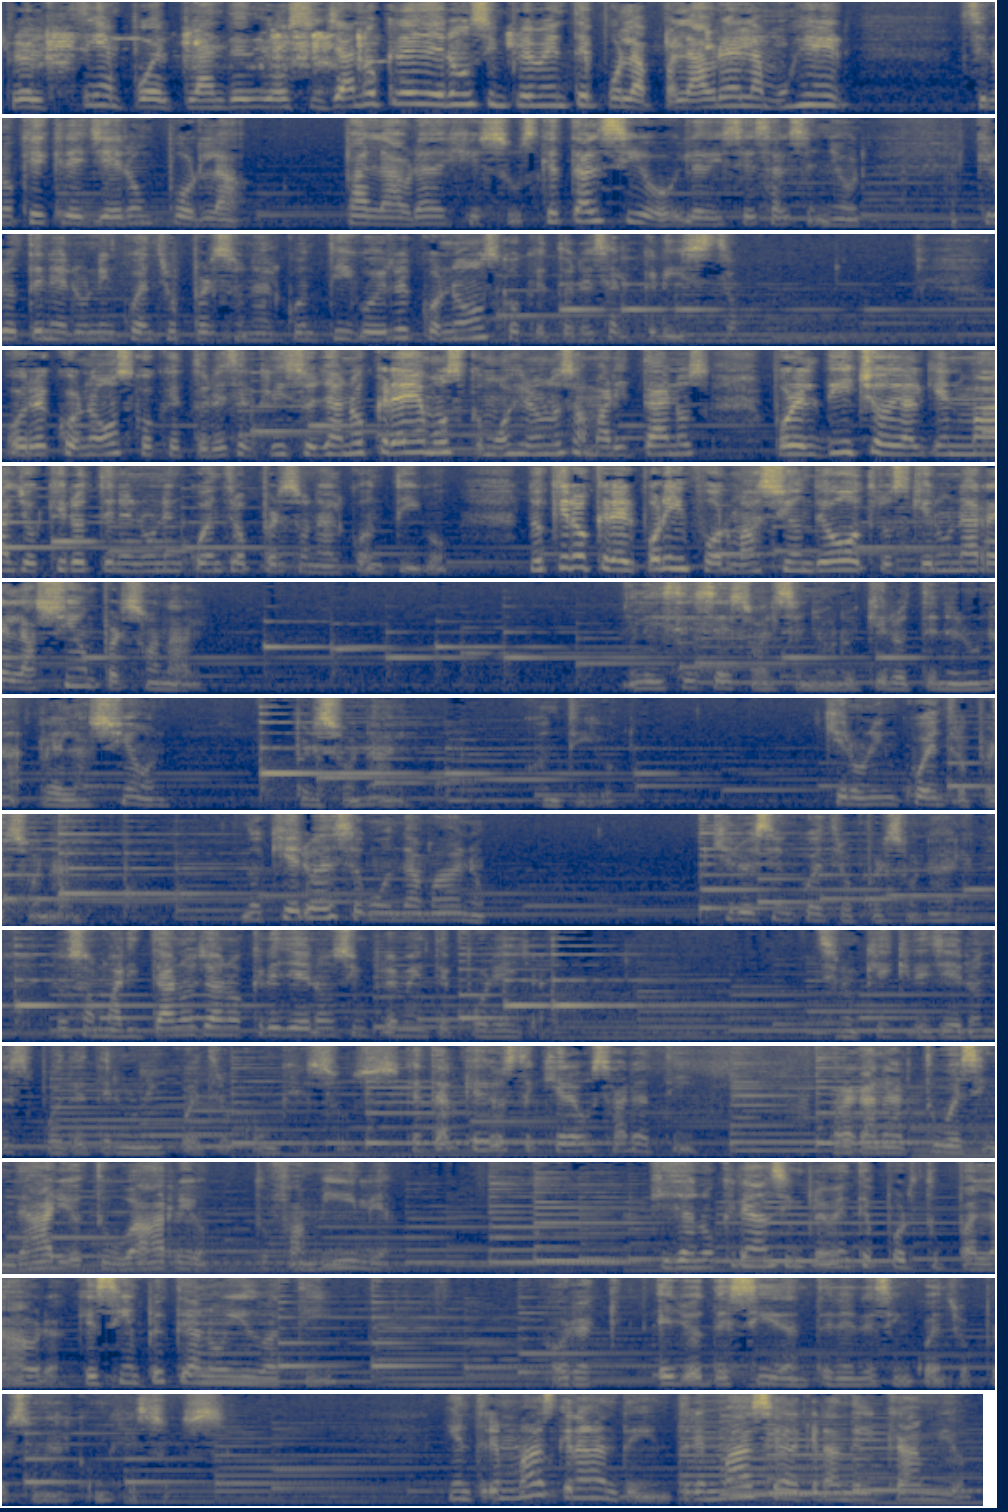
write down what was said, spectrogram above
pero el tiempo del plan de Dios, ya no creyeron simplemente por la palabra de la mujer, sino que creyeron por la palabra de Jesús. ¿Qué tal si hoy le dices al Señor, quiero tener un encuentro personal contigo y reconozco que tú eres el Cristo? Hoy reconozco que tú eres el Cristo. Ya no creemos, como dijeron los samaritanos, por el dicho de alguien más. Yo quiero tener un encuentro personal contigo. No quiero creer por información de otros. Quiero una relación personal. Y le dices eso al Señor. Yo quiero tener una relación personal contigo. Quiero un encuentro personal. No quiero de segunda mano. Quiero ese encuentro personal. Los samaritanos ya no creyeron simplemente por ella sino que creyeron después de tener un encuentro con Jesús. ¿Qué tal que Dios te quiera usar a ti para ganar tu vecindario, tu barrio, tu familia? Que ya no crean simplemente por tu palabra, que siempre te han oído a ti. Ahora ellos decidan tener ese encuentro personal con Jesús. Y entre más grande, entre más sea grande el cambio,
